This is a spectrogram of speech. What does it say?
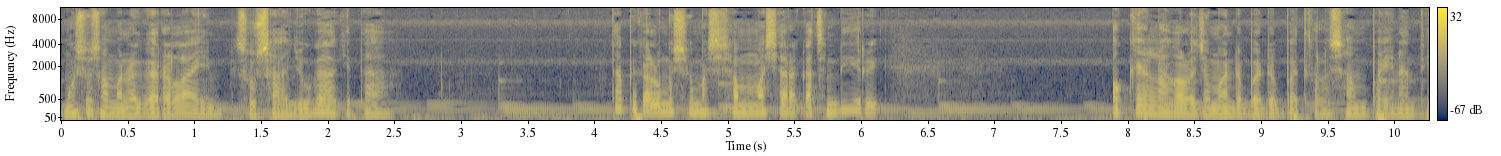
musuh sama negara lain susah juga kita. Tapi kalau musuh masih sama masyarakat sendiri oke okay lah kalau cuma debat-debat kalau sampai nanti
